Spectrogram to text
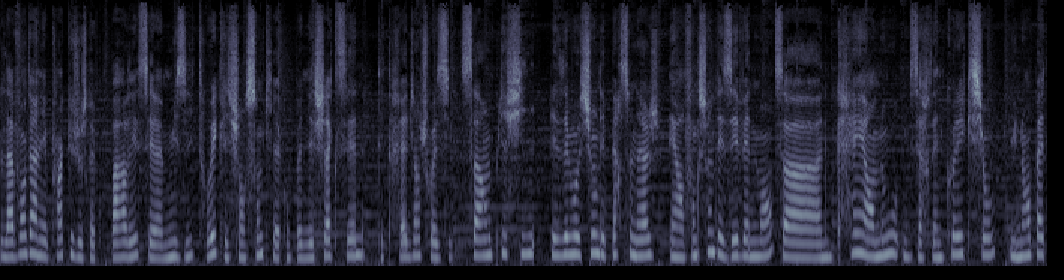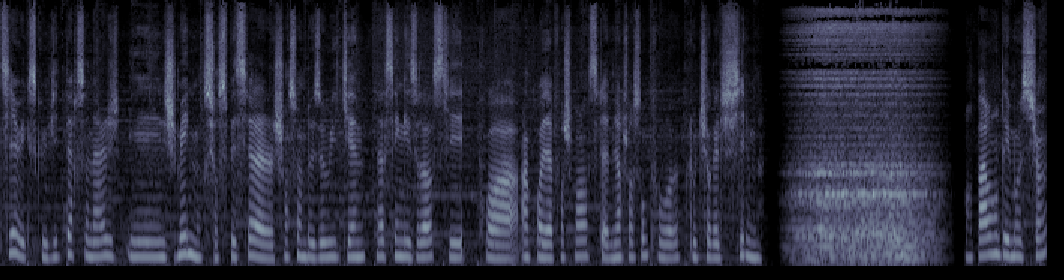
L'avant-dernier point que je voudrais vous parler, c'est la musique. Je trouvais que les chansons qui accompagnaient chaque scène étaient très bien choisies. Ça amplifie les émotions des personnages et en fonction des événements, ça nous crée en nous une certaine collection, une empathie avec ce que vit le personnage. Et je mets une mention spéciale à la chanson de The Weeknd, Nothing is Lost, qui est incroyable. Franchement, c'est la meilleure chanson pour euh, clôturer le film. Parlant d'émotions,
